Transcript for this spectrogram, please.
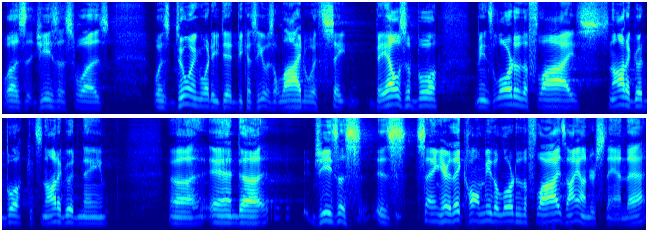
was that Jesus was, was doing what he did because he was allied with Satan. Beelzebul means Lord of the Flies. It's not a good book, it's not a good name. Uh, and uh, Jesus is saying here, they call me the Lord of the Flies. I understand that.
